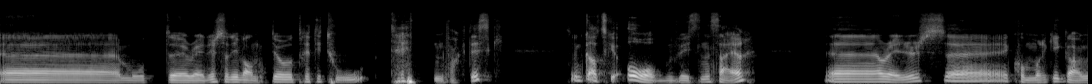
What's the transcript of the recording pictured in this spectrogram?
uh, mot uh, Raiders. Og de vant jo 32-13, faktisk. Så en ganske overbevisende seier. Og Raiders kommer ikke i gang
